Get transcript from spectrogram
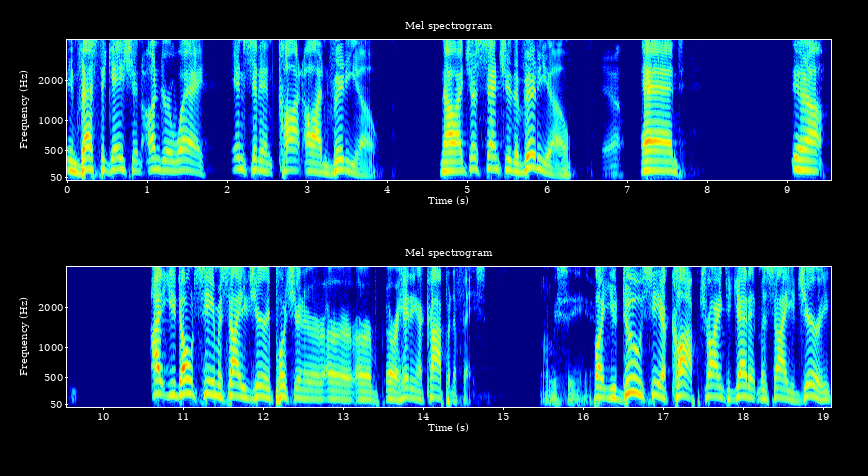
Investigation underway. Incident caught on video. Now I just sent you the video. Yeah. And you know, I you don't see Masai Ujiri pushing or, or or or hitting a cop in the face. Let me see here. But you do see a cop trying to get at Masai Ujiri,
